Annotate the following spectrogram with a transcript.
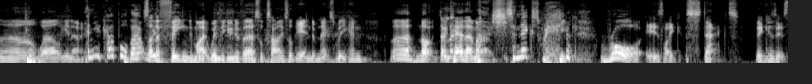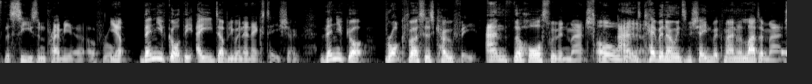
oh, well, you know. and you couple that It's with like the Fiend might win the Universal title at the end of next week, and uh, not don't care that much. so next week, Raw is like stacked. Because it's the season premiere of Raw. Mm-hmm. Yep. Then you've got the AEW and NXT show. Then you've got Brock versus Kofi and the Horsewomen match. Oh, and yeah. Kevin Owens and Shane McMahon a ladder match.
